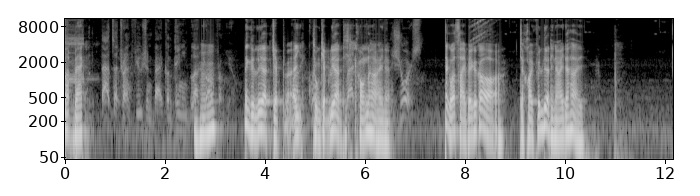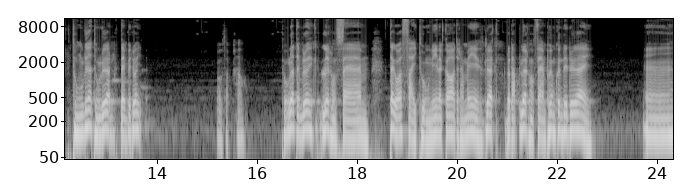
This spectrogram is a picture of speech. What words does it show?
บัตแบ็ก That's a transfusion bag containing blood drawn from you. นั่นคือเลือดเก็บไอถุงเก็บเลือดของนายเนี่ย Ensures ถ้าเกิดว่าใส่ไปก็ก็จะคอยฟื้นเลือดให้นายได้ ถุงเลือดถุงเลือดเต็มไปด้วยโทรศัพท์เข้า ถุงเลือดเต็มไปด้วยเลือดของแซม ถ้าเกิดว่าใส่ถุงนี้แล้วก็จะทำให้เลือดระดับเลือดของแซมเพิ่มขึ้นเรื่อยๆ เอ่อ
